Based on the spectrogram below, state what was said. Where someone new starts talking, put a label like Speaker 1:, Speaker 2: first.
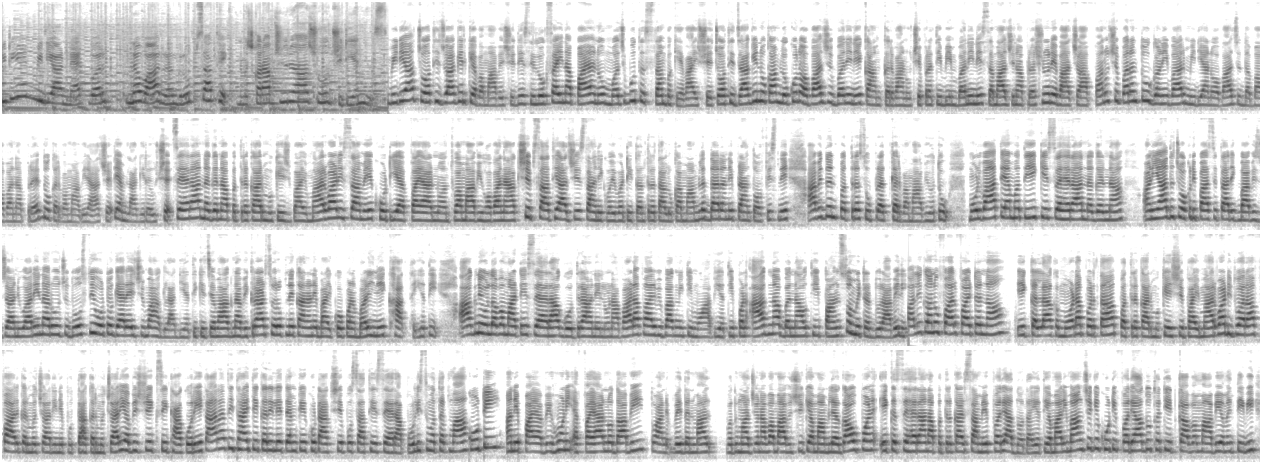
Speaker 1: GTN media network નવા રંગરૂપ સાથે.
Speaker 2: નમસ્કાર આપ જોઈ રહ્યા છો જીટીએન ન્યૂઝ.
Speaker 1: મીડિયા ચોથી જાગીર કહેવામાં આવે છે. દેશની લોકશાહીના પાયાનો મજબૂત સ્તંભ કહેવાય છે. ચોથી જાગીરનું કામ લોકોનો અવાજ બનીને કામ કરવાનું છે. પ્રતિબિંબ બનીને સમાજના પ્રશ્નોને વાચા આપવાનું છે. પરંતુ ઘણીવાર મીડિયાનો અવાજ દબાવવાના પ્રયત્નો કરવામાં આવી રહ્યા છે. તેમ લાગી રહ્યું છે. શહેરા નગરના પત્રકાર મુકેશભાઈ મારવાડી સામે ખોટી એફઆઈઆર નોંધવામાં આવી હોવાના આક્ષેપ સાથે આજે સ્થાનિક વહીવટી તંત્ર તાલુકા મામલતદાર અને પ્રાંત ઓફિસને આવેદનપત્ર સુપ્રત કરવામાં આવ્યું હતું. મૂળ વાત એમ હતી કે શહેરા નગરના અણિયાદ ચોકડી પાસે તારીખ બાવીસ જાન્યુઆરીના રોજ દોસ્તી ઓટો ગેરેજમાં આગ લાગી હતી કે જેમાં આગના વિકરાળ સ્વરૂપને કારણે બાઇકો પણ બળીને ખાક થઈ હતી. આગને ઓલવવા માટે શહેરા, ગોધરા અને લુણાવાડા ફાયર વિભાગની ટીમો આવી હતી, પણ આગના બનાવથી પાંચસો મીટર દૂર આવેલી પાલિકાનું ફાયર ફાઇટરના એક કલાક મોડા પડતા પત્રકાર મુકેશભાઈ મારવાડી દ્વારા ફાયર કર્મચારીને પૂછતા કર્મચારી અભિષેકસિંહ ઠાકોરે તારાથી થાય તે કરી લે તેમ કે ખોટા આક્ષેપો સાથે શહેરા પોલીસ મથકમાં ખોટી અને પાયા વિહોણી એફઆઈઆર નોંધાવી તો આ નિવેદનમાં વધુમાં જણાવવામાં આવ્યું છે કે આ મામલે અગાઉ પણ એક શહેરાના પત્રકાર સામે ફરિયાદ નોંધાઈ હતી. અમારી માંગ છે કે ખોટી ફરિયાદો થતી અટકાવવામાં આવે અને તેવી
